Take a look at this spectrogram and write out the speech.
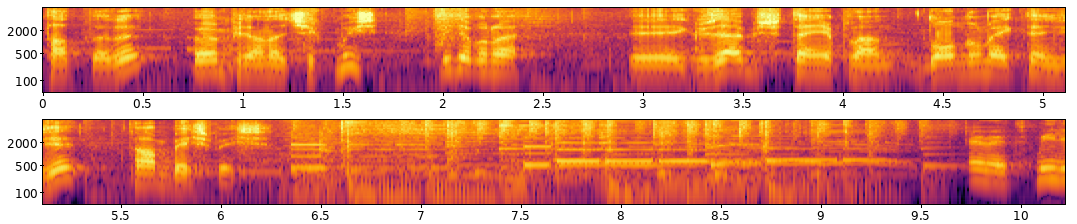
tatları ön plana çıkmış. Bir de buna e, güzel bir sütten yapılan dondurma eklenince tam 5-5. Evet Melih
